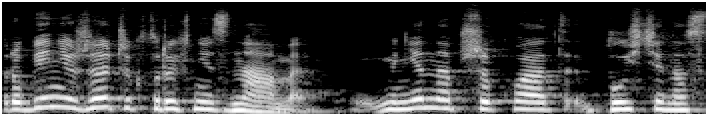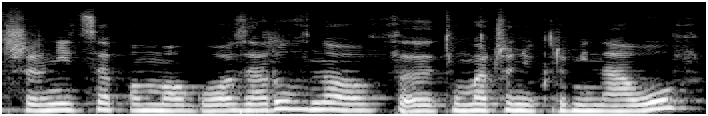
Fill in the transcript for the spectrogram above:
Robienie rzeczy, których nie znamy. Mnie na przykład pójście na strzelnicę pomogło zarówno w tłumaczeniu kryminałów,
